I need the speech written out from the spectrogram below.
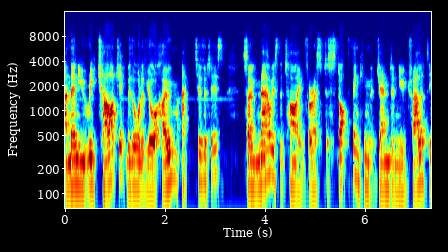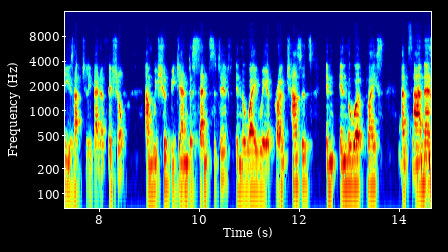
And then you recharge it with all of your home activities. So now is the time for us to stop thinking that gender neutrality is actually beneficial and we should be gender sensitive in the way we approach hazards in, in the workplace. And, and then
